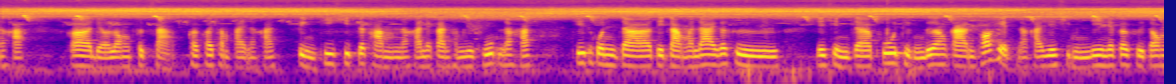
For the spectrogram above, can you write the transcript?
นะคะ ก็เดี๋ยวลองศึกษาค่อยๆทำไปนะคะ สิ่งที่คิดจะทำนะคะ ในการทำ YouTube นะคะ ที่ทุกคนจะติดตามกันได้ก็คือยายชิมจะพูดถึงเรื่องการเพาะเห็ดนะคะยายชิมอินดี้เนี่ยก็คือต้อง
